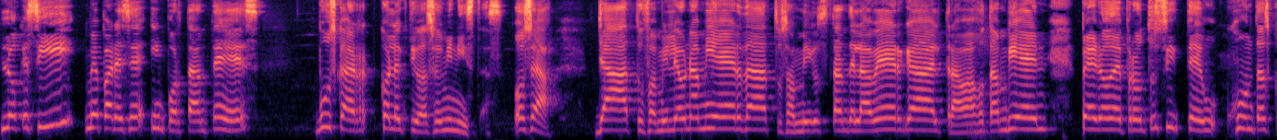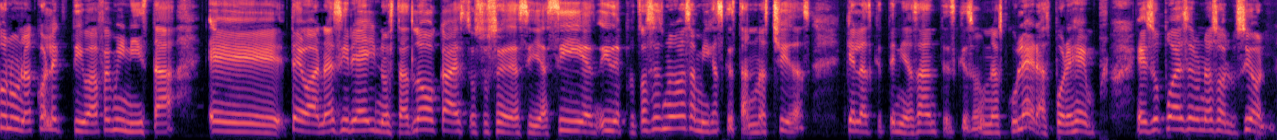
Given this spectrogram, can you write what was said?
lo que sí me parece importante es buscar colectivas feministas. O sea, ya tu familia una mierda, tus amigos están de la verga, el trabajo también, pero de pronto si te juntas con una colectiva feminista, eh, te van a decir, hey, no estás loca, esto sucede así y así, y de pronto haces nuevas amigas que están más chidas que las que tenías antes, que son unas culeras, por ejemplo. Eso puede ser una solución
